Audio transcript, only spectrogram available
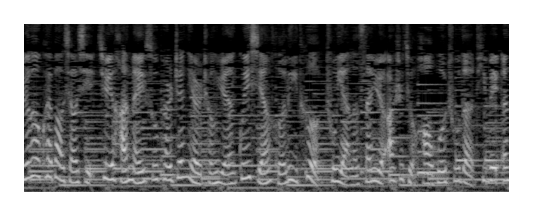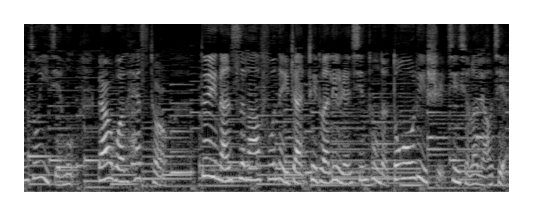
娱乐快报消息，据韩媒 Super Junior 成员圭贤和利特出演了三月二十九号播出的 TVN 综艺节目《Bellwether History》，对南斯拉夫内战这段令人心痛的东欧历史进行了了解。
